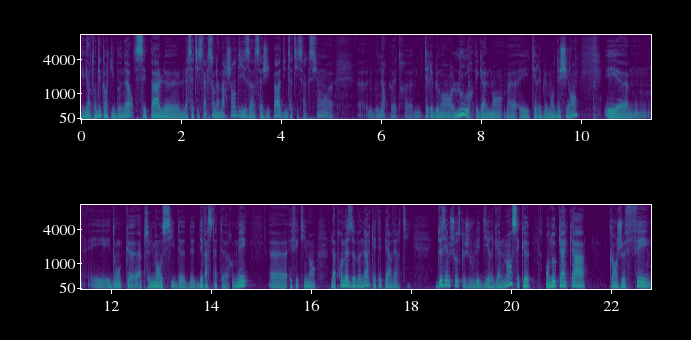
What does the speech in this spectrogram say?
Et bien entendu, quand je dis bonheur, c'est pas la satisfaction de la marchandise. Hein. Il ne s'agit pas d'une satisfaction le bonheur peut être euh, terriblement lourd également euh, et terriblement déchirant et, donc absolument aussi dévastateur. Mais effectivement, la promesse de bonheur qui a été pervertie. Deuxième chose que je voulais dire également, c'est que en aucun cas, quand je fais,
